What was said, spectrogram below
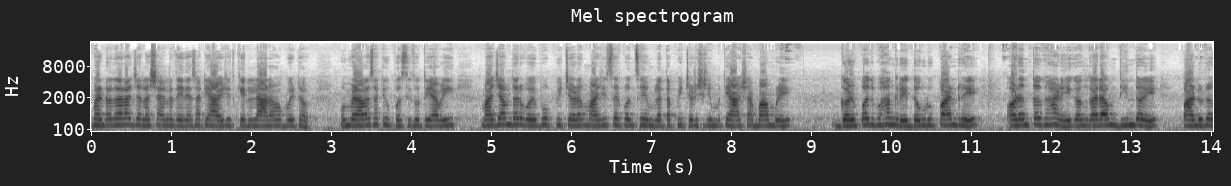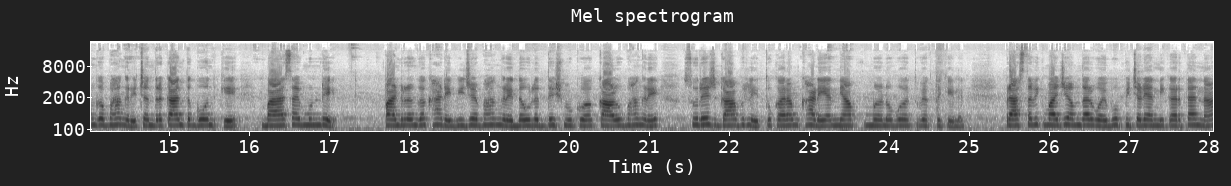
भंडार भंडारदरा जलाशयाला देण्यासाठी आयोजित केलेल्या आढावा बैठक व मेळाव्यासाठी उपस्थित होते. यावेळी माजी आमदार वैभव पिचड माजी सरपंच हेमलता पिचड श्रीमती आशा बांबळे गणपत भांगरे दगडू पांढरे अनंत घाणे गंगाराम धिंदळे पांडुरंग भांगरे चंद्रकांत गोंदके बाळासाहेब मुंढे पांडुरंग खाडे विजय भांगरे दौलत देशमुख व काळू भांगरे सुरेश गाभले तुकाराम खाडे यांनी आप मनोगत व्यक्त केलेत प्रास्ताविक माजी आमदार वैभव पिचड यांनी करताना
